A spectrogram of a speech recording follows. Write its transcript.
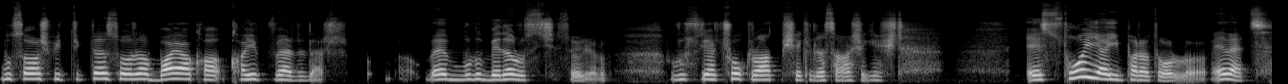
Bu savaş bittikten sonra bayağı ka- kayıp verdiler. Ve bunu Belarus için söylüyorum. Rusya çok rahat bir şekilde savaşı geçti. Estonya İmparatorluğu. Evet.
